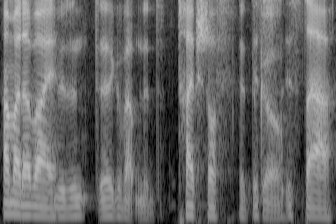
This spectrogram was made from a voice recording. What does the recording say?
Haben wir dabei. Wir sind äh, gewappnet. Treibstoff Let's ist, go. ist da.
